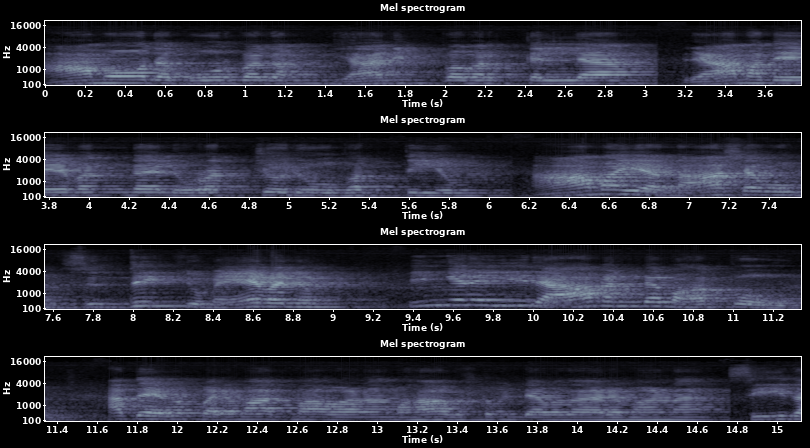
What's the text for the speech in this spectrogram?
ആമോദപൂർവകം ധ്യാനിപ്പവർക്കെല്ലാം രാമദേവങ്കലുറച്ചൊരു ഭക്തിയും ആമയ നാശവും സിദ്ധിക്കുമേവനും. ഇങ്ങനെ ഈ രാമന്റെ മഹത്വവും അദ്ദേഹം പരമാത്മാവാണ് മഹാവിഷ്ണുവിന്റെ അവതാരമാണ് സീത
